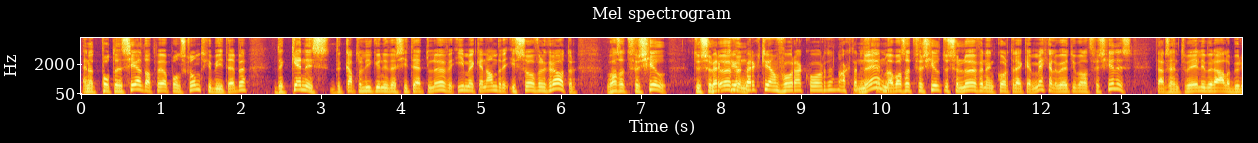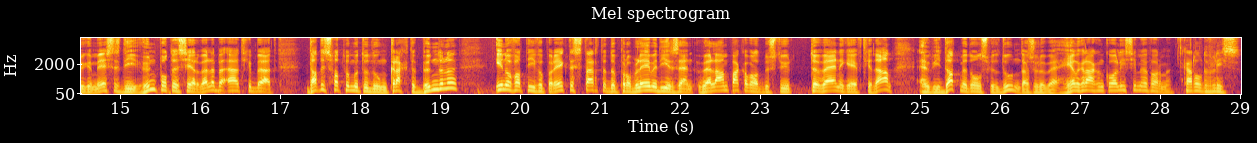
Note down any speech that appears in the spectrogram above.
En het potentieel dat wij op ons grondgebied hebben, de kennis, de Katholieke Universiteit Leuven, IMEC en andere, is zoveel groter. Was het verschil tussen Werkt u, werkt u aan voorakkoorden achter de Nee, schermen? maar was het verschil tussen Leuven en Kortrijk en Mechelen? Weet u wat het verschil is? Daar zijn twee liberale burgemeesters die hun potentieel wel hebben uitgebuit. Dat is wat we moeten doen. Krachten bundelen, innovatieve projecten starten, de problemen die er zijn wel aanpakken, wat het bestuur te weinig heeft gedaan. En wie dat met ons wil doen, daar zullen wij heel graag een coalitie mee vormen. Karel de Vlies,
